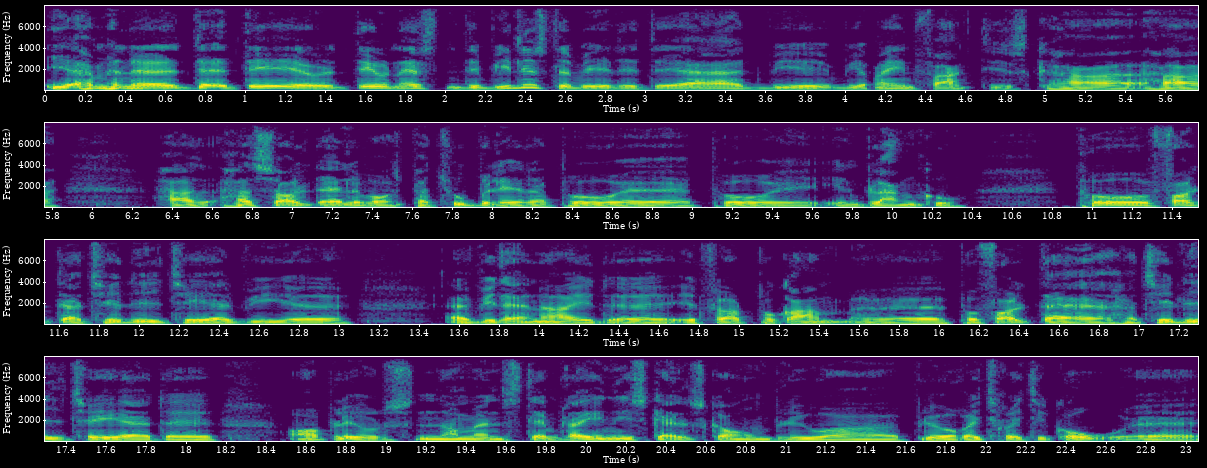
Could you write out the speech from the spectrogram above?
Jamen, øh, det, det, er jo, det er jo næsten det vildeste ved det, det er, at vi, vi rent faktisk har, har, har, har solgt alle vores partubilletter på, øh, på øh, en blanco. På folk, der har tillid til, at vi, øh, at vi lander et, øh, et flot program. Øh, på folk, der har tillid til, at øh, oplevelsen, når man stempler ind i Skalskoven, bliver, bliver rigtig, rigtig god. Øh,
